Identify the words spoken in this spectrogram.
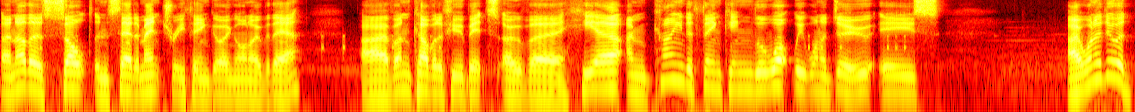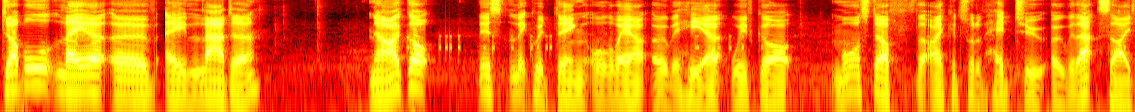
another salt and sedimentary thing going on over there. I've uncovered a few bits over here. I'm kind of thinking that what we want to do is... I want to do a double layer of a ladder. Now, I've got this liquid thing all the way out over here. We've got more stuff that I could sort of head to over that side.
